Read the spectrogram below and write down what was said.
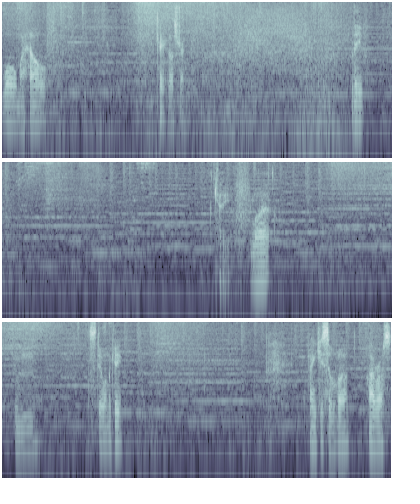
Whoa, my health. Okay, got strength. Leave. Okay, fly. Hmm. Thank you, Silver. Hi, Ross.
